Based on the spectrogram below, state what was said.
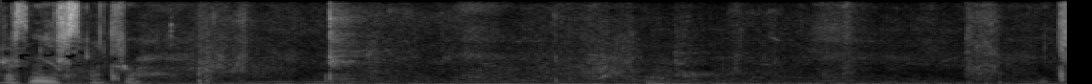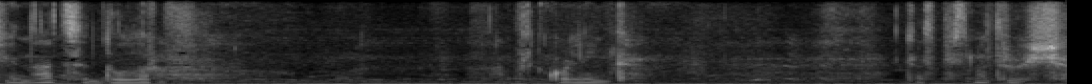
Размер смотрю. Двенадцать долларов. Прикольненько. Сейчас посмотрю еще.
